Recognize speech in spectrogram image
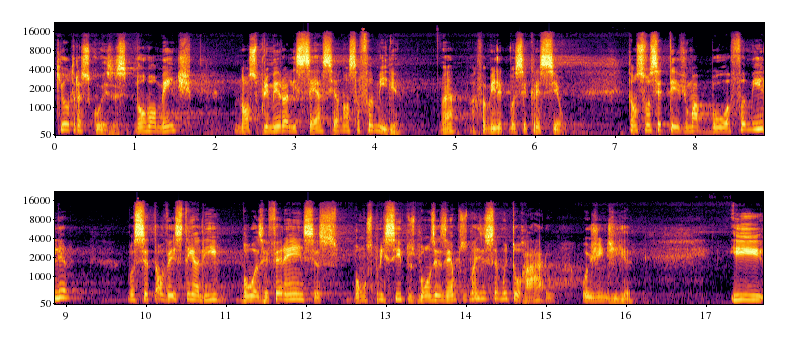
Que outras coisas? Normalmente, o nosso primeiro alicerce é a nossa família, não é? a família que você cresceu. Então, se você teve uma boa família, você talvez tenha ali boas referências, bons princípios, bons exemplos, mas isso é muito raro hoje em dia. E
